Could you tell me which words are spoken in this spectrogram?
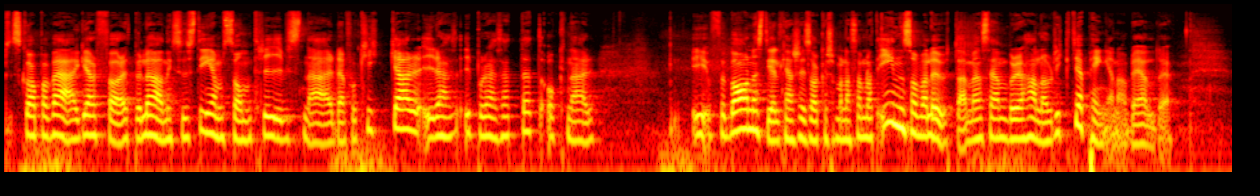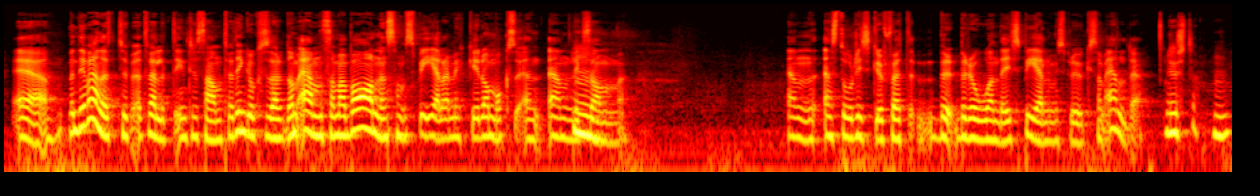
skapa vägar för ett belöningssystem som trivs när den får kickar i det här, på det här sättet och när för barnens del kanske det är saker som man har samlat in som valuta men sen börjar det handla om riktiga pengar när man blir äldre. Eh, men det var ändå typ ett väldigt intressant, för jag tänker också så här, de ensamma barnen som spelar mycket, är de också en, en liksom en, en stor riskgrupp för ett be- beroende i spelmissbruk som äldre. Just det. Mm.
